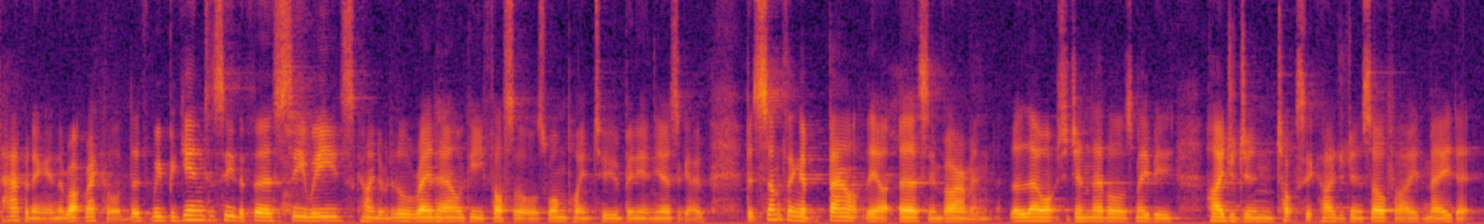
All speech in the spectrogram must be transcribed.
happening in the rock record that we begin to see the first seaweeds, kind of little red algae fossils 1.2 billion years ago. But something about the Earth's environment, the low oxygen levels, maybe hydrogen, toxic hydrogen sulfide made it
